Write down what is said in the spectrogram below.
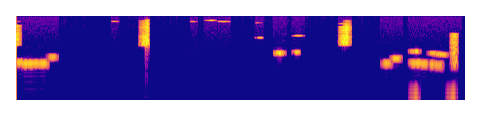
Thank you.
